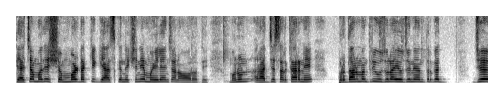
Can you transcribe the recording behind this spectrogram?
त्याच्यामध्ये शंभर टक्के गॅस कनेक्शन हे महिलांच्या नावावर होते. म्हणून राज्य सरकारने प्रधानमंत्री उज्ज्वला योजनेअंतर्गत जे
